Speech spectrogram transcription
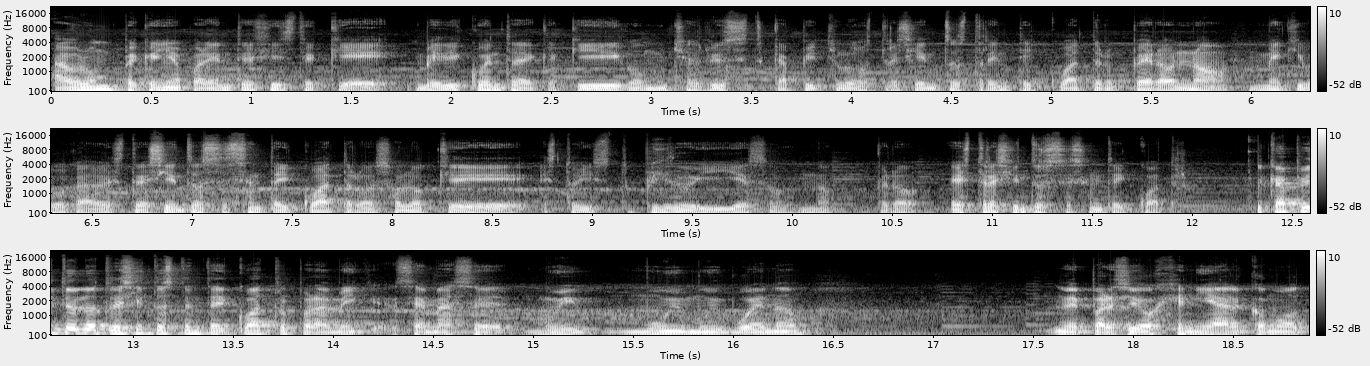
Abro un pequeño paréntesis de que me di cuenta de que aquí digo muchas veces capítulos 334, pero no, me he equivocado, es 364, solo que estoy estúpido y eso, no, pero es 364. El capítulo 334 para mí se me hace muy, muy, muy bueno. Me pareció genial como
